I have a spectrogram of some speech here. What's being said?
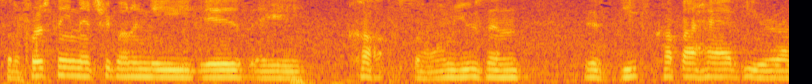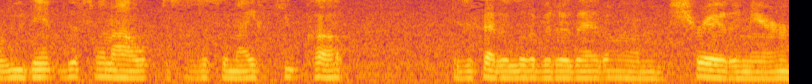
So the first thing that you're going to need is a cup. So I'm using this deep cup I had here. I revamped this one out. This is just a nice cute cup. It just had a little bit of that um, shred in there.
